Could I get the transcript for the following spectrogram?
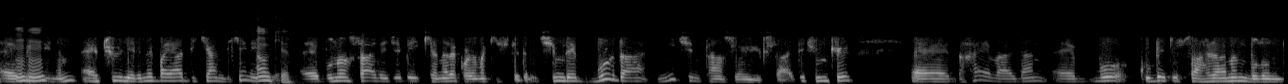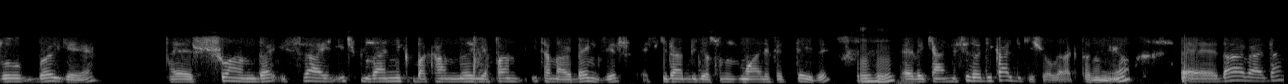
e, Hı hı. benim e, tüylerimi bayağı diken diken ediyor. Okey. E, bunu sadece bir kenara koymak istedim. Şimdi burada niçin tansiyon yükseldi? Çünkü e, daha evvelden e, bu Kubbetüs Sahra'nın bulunduğu bölgeye e, şu anda İsrail İç Güvenlik Bakanlığı yapan Itamar Ben-Gvir eskiden biliyorsunuz muhalefetteydi Hı hı. e, ve kendisi radikal bir kişi olarak tanınıyor. E, daha evvelden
